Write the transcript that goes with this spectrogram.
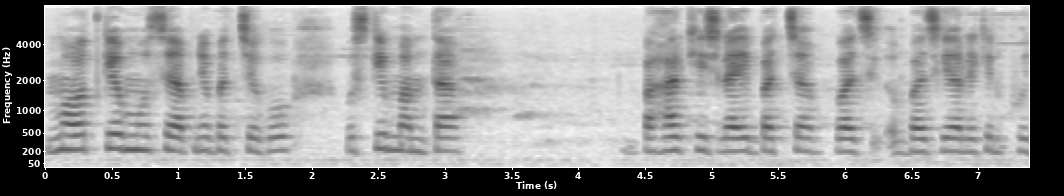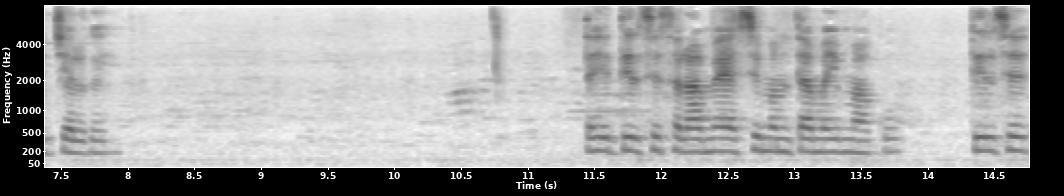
मौत के मुँह से अपने बच्चे को उसकी ममता बाहर खींच लाई बच्चा बच बच गया लेकिन खुद जल गई। तहे दिल से सलाम है ऐसी ममता मई माँ को। दिल से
